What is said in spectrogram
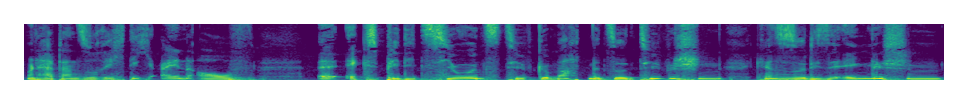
und hat dann so richtig einen auf äh, Expeditionstyp gemacht mit so einem typischen, kennst du so diese englischen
